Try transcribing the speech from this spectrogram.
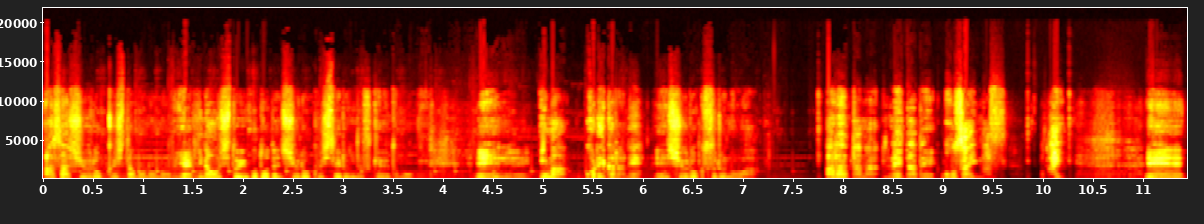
朝収録したもののやり直しということで収録してるんですけれども、えー、今これからね収録するのは新たなネタでございます。はい。えー、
